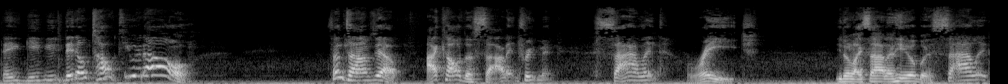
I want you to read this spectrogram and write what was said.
they give you, they don't talk to you at all. Sometimes, yeah, I call the silent treatment silent rage. You know, like Silent Hill, but silent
